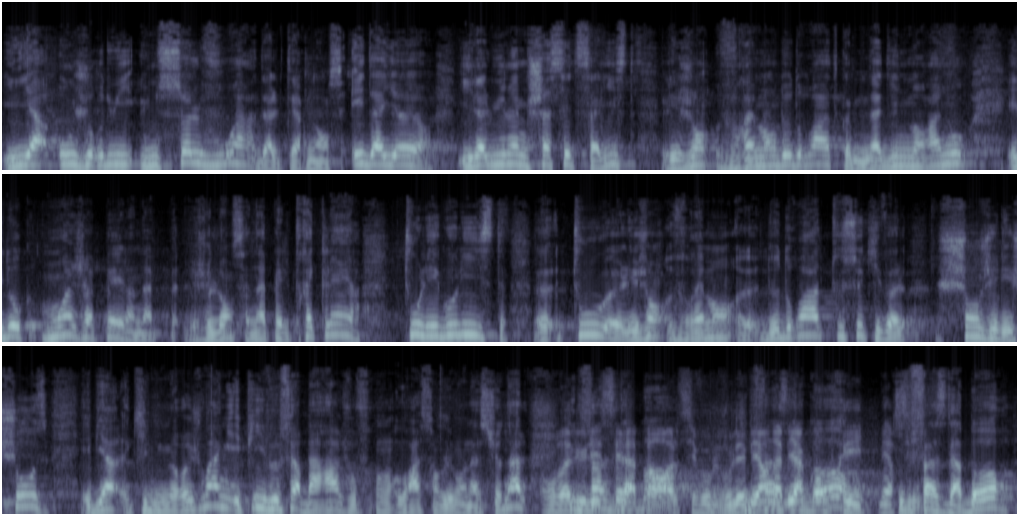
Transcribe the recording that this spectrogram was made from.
Il y a aujourd'hui une seule voie d'alternance. Et d'ailleurs, il a lui-même chassé de sa liste les gens vraiment de droite, comme Nadine Morano. Et donc, moi, j'appelle, je lance un appel très clair. Tous les gaullistes, euh, tous euh, les gens vraiment euh, de droite, tous ceux qui veulent changer les choses, eh bien, qu'ils me rejoignent. Et puis, il veut faire barrage au, Front- au Rassemblement national. On va lui laisser la parole, si vous le voulez bien. On a bien compris. Merci. Qu'il fasse d'abord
